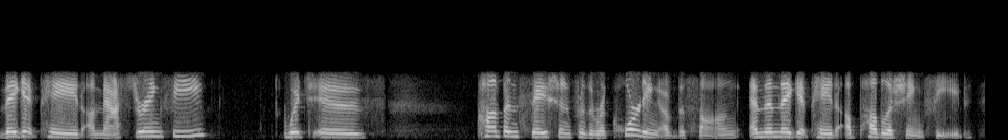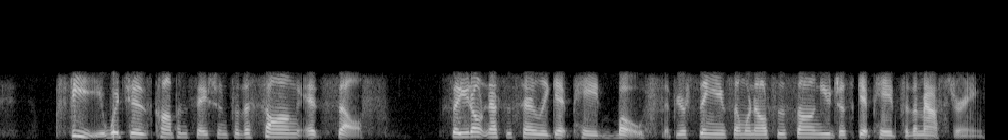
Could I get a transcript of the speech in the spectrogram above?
They get paid a mastering fee which is compensation for the recording of the song, and then they get paid a publishing fee, fee, which is compensation for the song itself. So you don't necessarily get paid both. If you're singing someone else's song, you just get paid for the mastering.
